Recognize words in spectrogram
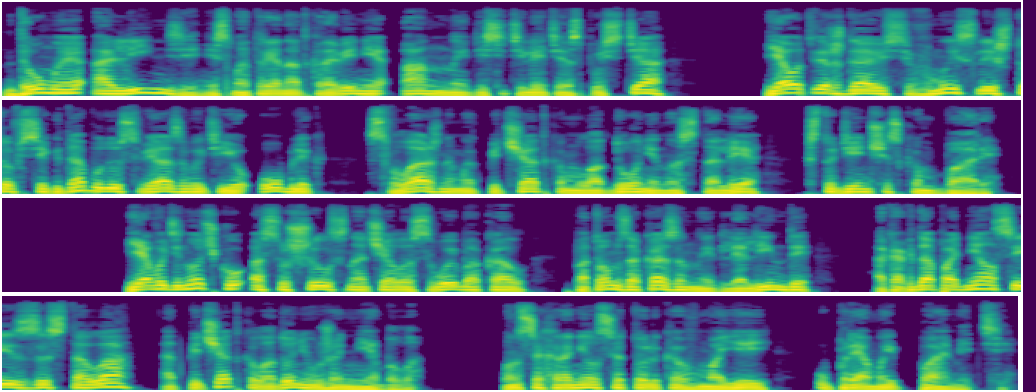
Думая о Линде, несмотря на откровение Анны десятилетия спустя, я утверждаюсь в мысли, что всегда буду связывать ее облик с влажным отпечатком ладони на столе в студенческом баре. Я в одиночку осушил сначала свой бокал, потом заказанный для Линды, а когда поднялся из-за стола, отпечатка ладони уже не было. Он сохранился только в моей упрямой памяти.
